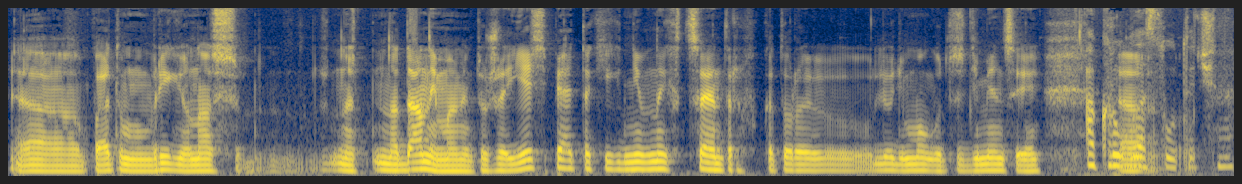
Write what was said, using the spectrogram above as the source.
Поэтому в Риге у нас на, данный момент уже есть пять таких дневных центров, которые люди могут с деменцией а круглосуточно?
